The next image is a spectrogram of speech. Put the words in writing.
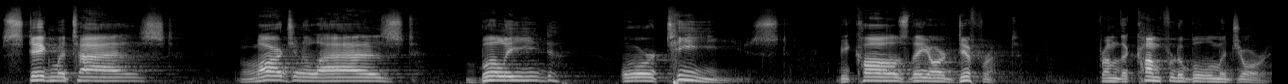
stigmatized, marginalized, bullied, or teased because they are different from the comfortable majority.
